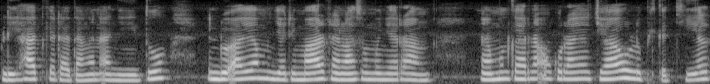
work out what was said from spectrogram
Melihat kedatangan anjing itu, induk ayam menjadi marah dan langsung menyerang. Namun karena ukurannya jauh lebih kecil,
